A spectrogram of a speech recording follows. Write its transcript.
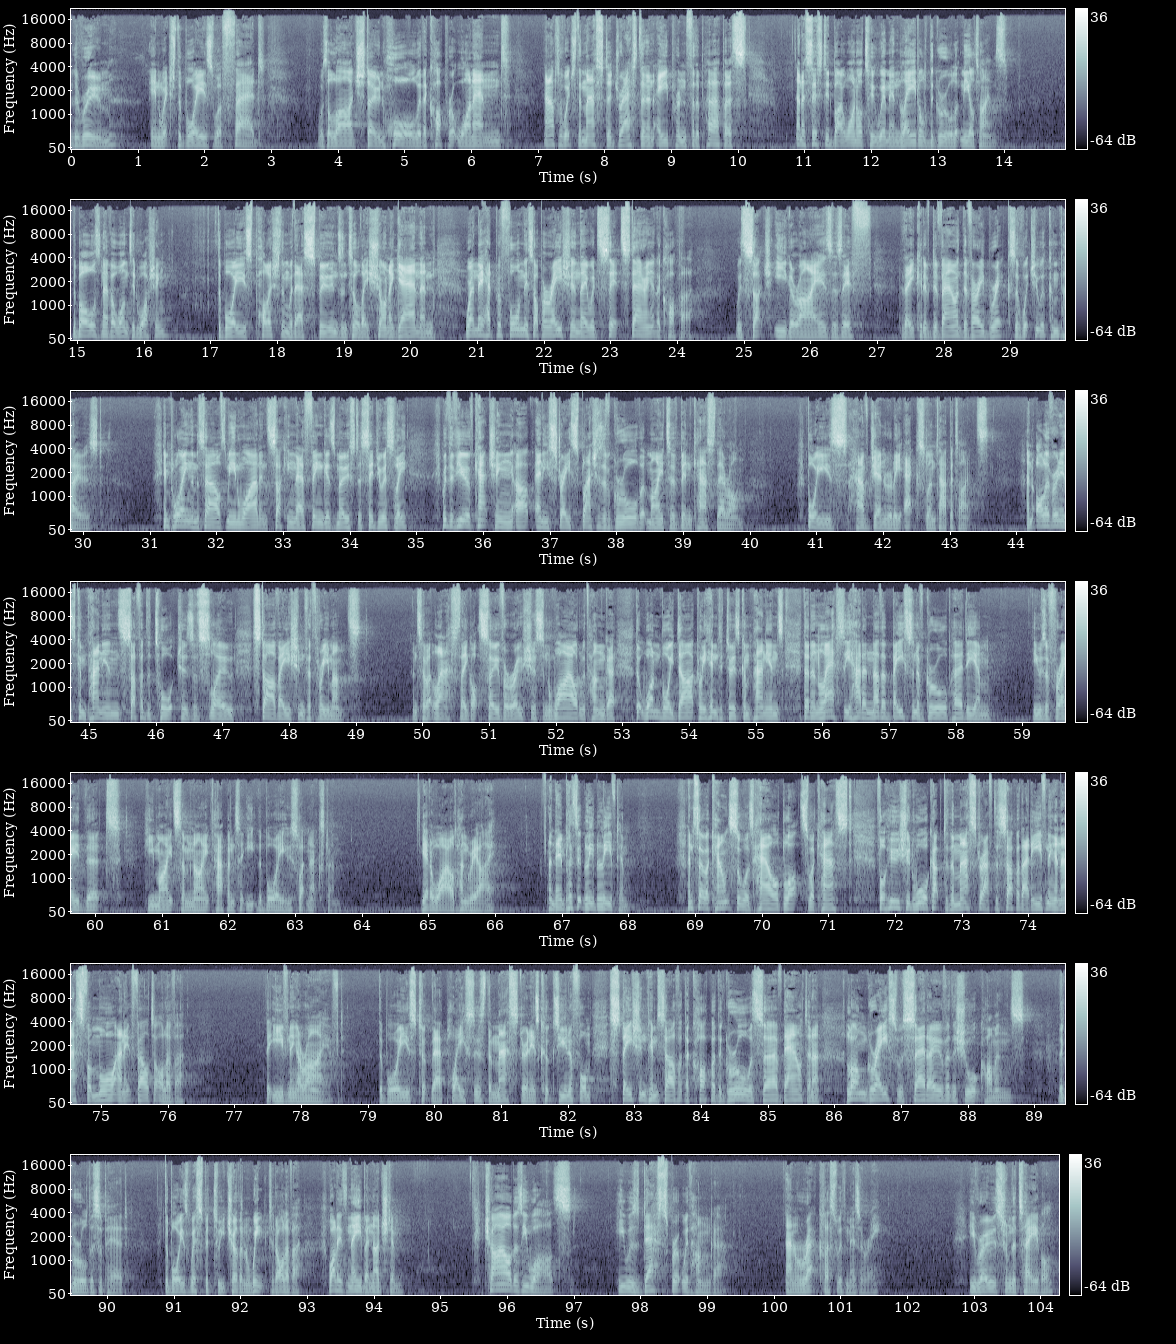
The room in which the boys were fed was a large stone hall with a copper at one end, out of which the master, dressed in an apron for the purpose and assisted by one or two women, ladled the gruel at mealtimes. The bowls never wanted washing. The boys polished them with their spoons until they shone again, and when they had performed this operation, they would sit staring at the copper with such eager eyes as if they could have devoured the very bricks of which it was composed, employing themselves meanwhile in sucking their fingers most assiduously, with the view of catching up any stray splashes of gruel that might have been cast thereon. Boys have generally excellent appetites, and Oliver and his companions suffered the tortures of slow starvation for three months. And so at last they got so ferocious and wild with hunger that one boy darkly hinted to his companions that unless he had another basin of gruel per diem, he was afraid that he might some night happen to eat the boy who slept next to him. He had a wild, hungry eye, and they implicitly believed him. And so a council was held, lots were cast, for who should walk up to the master after supper that evening and ask for more, and it fell to Oliver. The evening arrived. The boys took their places. The master, in his cook's uniform, stationed himself at the copper. The gruel was served out, and a long grace was said over the short commons. The gruel disappeared. The boys whispered to each other and winked at Oliver, while his neighbor nudged him. Child as he was, he was desperate with hunger and reckless with misery. He rose from the table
